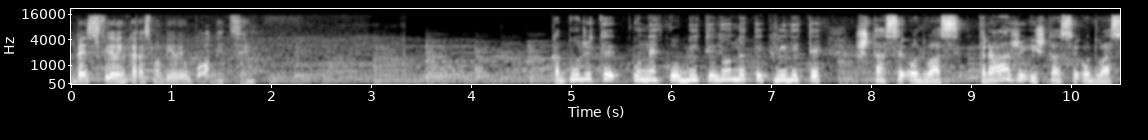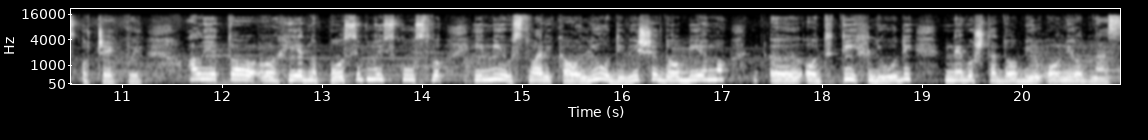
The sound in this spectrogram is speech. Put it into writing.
bez feeling kada smo bili u bolnici. Kad uđete u neku obitelj, onda tek vidite šta se od vas traži i šta se od vas očekuje ali je to eh, jedno posebno iskustvo i mi u stvari kao ljudi više dobijemo eh, od tih ljudi nego što dobiju oni od nas.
